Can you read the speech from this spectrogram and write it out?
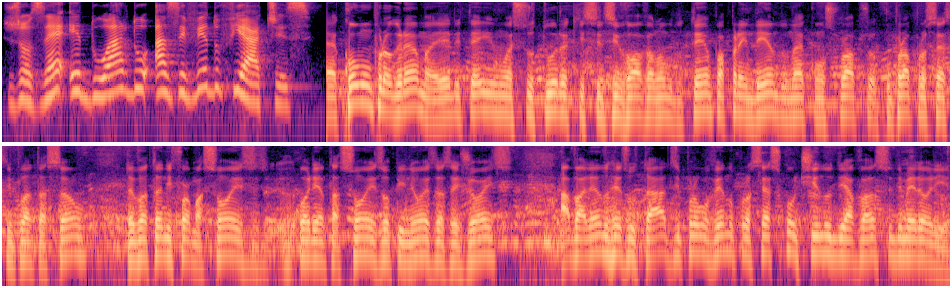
José Eduardo Azevedo Fiates. É, como um programa, ele tem uma estrutura que se desenvolve ao longo do tempo, aprendendo né, com, os próprios, com o próprio processo de implantação, levantando informações, orientações, opiniões das regiões, avaliando resultados e promovendo um processo contínuo de avanço e de melhoria.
